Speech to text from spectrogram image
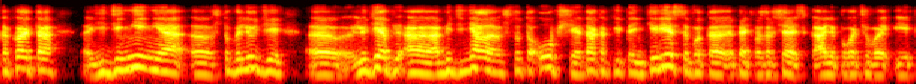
какое-то единение, э, чтобы люди, э, людей а, объединяло что-то общее, да, какие-то интересы, вот э, опять возвращаясь к Але Пугачевой и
